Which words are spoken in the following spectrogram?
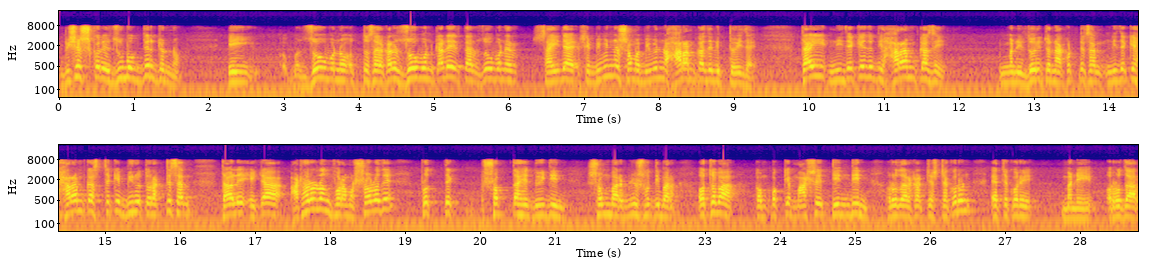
বিশেষ করে যুবকদের জন্য এই যৌবন অত্যাচার কারণে যৌবনকালে তার যৌবনের চাহিদায় সে বিভিন্ন সময় বিভিন্ন হারাম কাজে লিপ্ত হয়ে যায়। তাই নিজেকে যদি হারাম কাজে মানে জড়িত না করতে চান, নিজেকে হারাম কাজ থেকে বিরত রাখতে চান, তাহলে এটা আঠারো নং পরামর্শ হলো যে প্রত্যেক সপ্তাহে দুই দিন, সোমবার, বৃহস্পতিবার অথবা কমপক্ষে মাসে তিন দিন রোজা রাখার চেষ্টা করুন। এতে করে মানে রোজার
